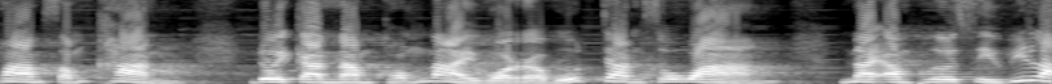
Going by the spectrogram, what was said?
ความสำคัญ โดยการนำของนายวรวุฒิจันทร์สว่าง นายอำเภอศรีวิไล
